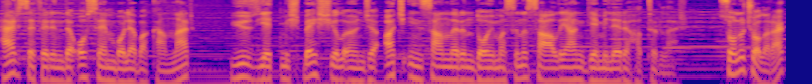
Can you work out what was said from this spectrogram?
her seferinde o sembole bakanlar, 175 yıl önce aç insanların doymasını sağlayan gemileri hatırlar. Sonuç olarak,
